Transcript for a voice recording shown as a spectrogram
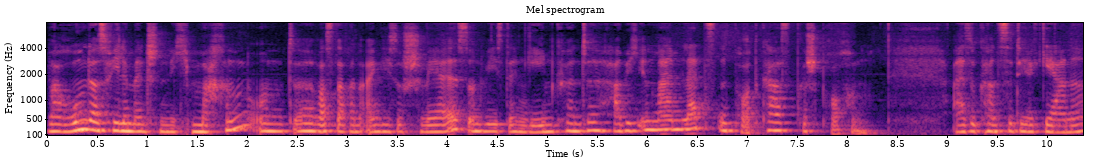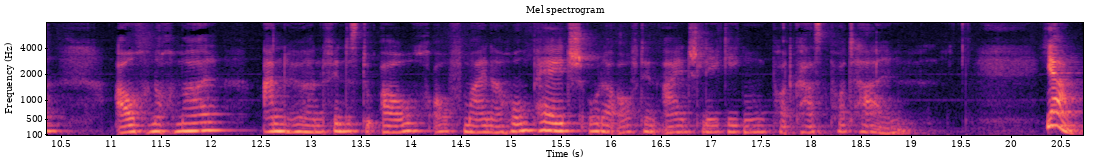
warum das viele Menschen nicht machen und äh, was daran eigentlich so schwer ist und wie es denn gehen könnte, habe ich in meinem letzten Podcast gesprochen. Also kannst du dir gerne auch nochmal anhören, findest du auch auf meiner Homepage oder auf den einschlägigen Podcast-Portalen. Ja,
